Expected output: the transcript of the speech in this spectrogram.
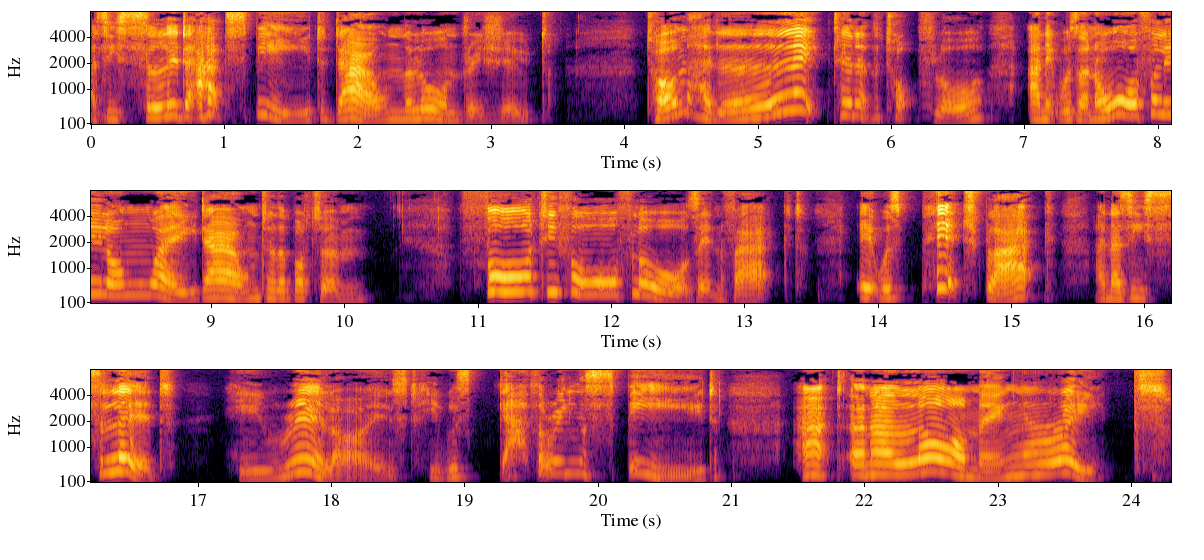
as he slid at speed down the laundry chute. Tom had leaped in at the top floor, and it was an awfully long way down to the bottom. Forty four floors, in fact. It was pitch black, and as he slid, he realized he was gathering speed at an alarming rate.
